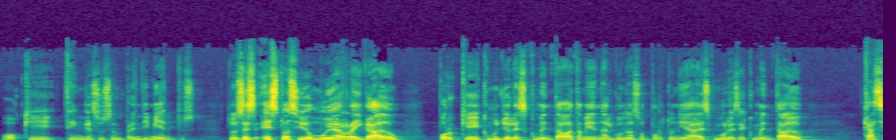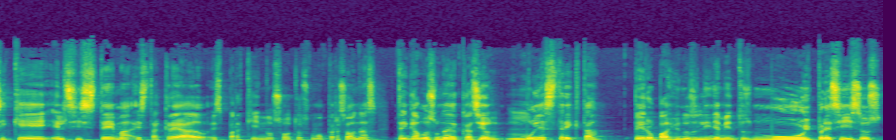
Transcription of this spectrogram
o que tenga sus emprendimientos. Entonces, esto ha sido muy arraigado porque, como yo les comentaba también en algunas oportunidades, como les he comentado, casi que el sistema está creado es para que nosotros como personas tengamos una educación muy estricta, pero bajo unos lineamientos muy precisos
